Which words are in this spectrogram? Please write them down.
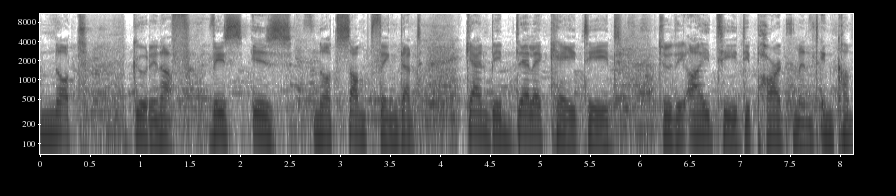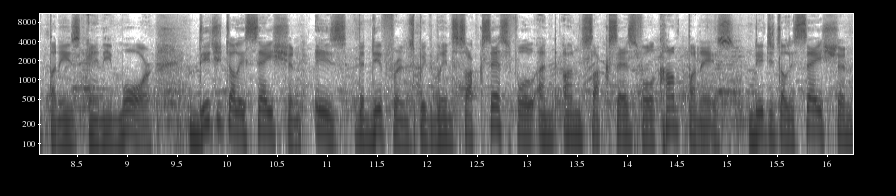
not good enough. This is not something that can be delegated to the IT department in companies anymore. Digitalization is the difference between successful and unsuccessful companies. Digitalization,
